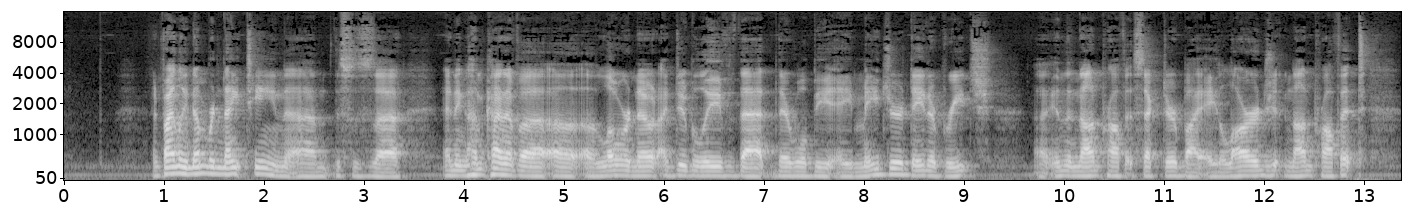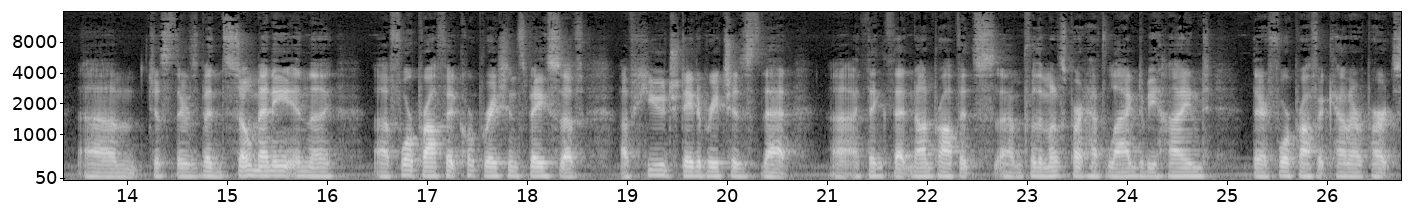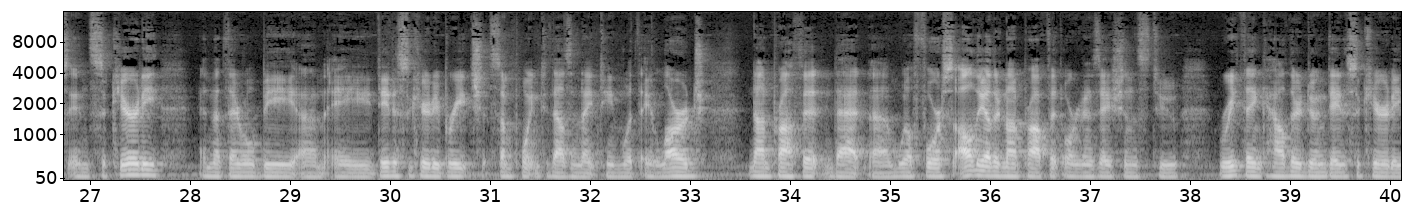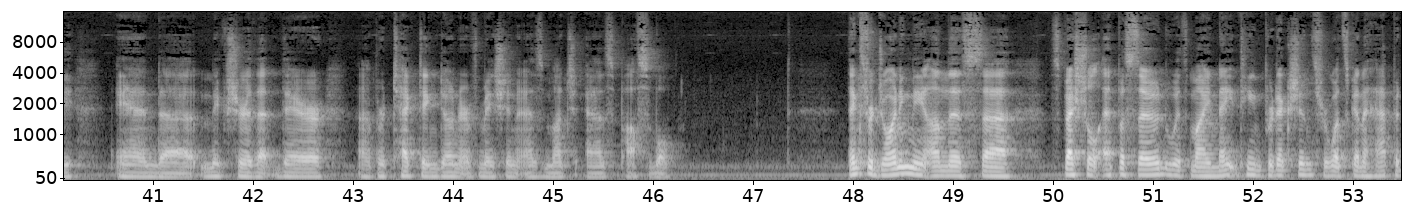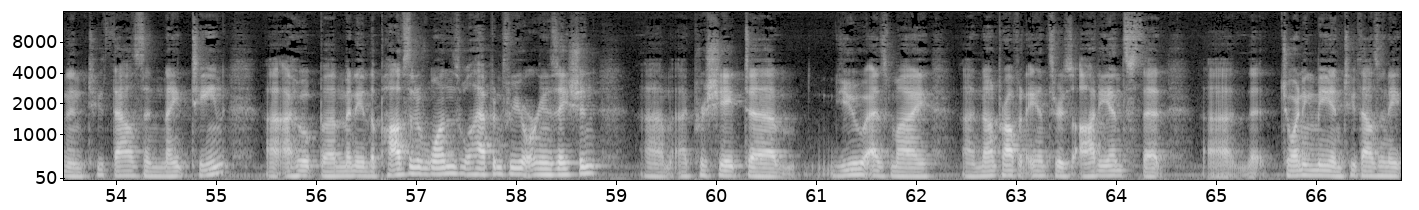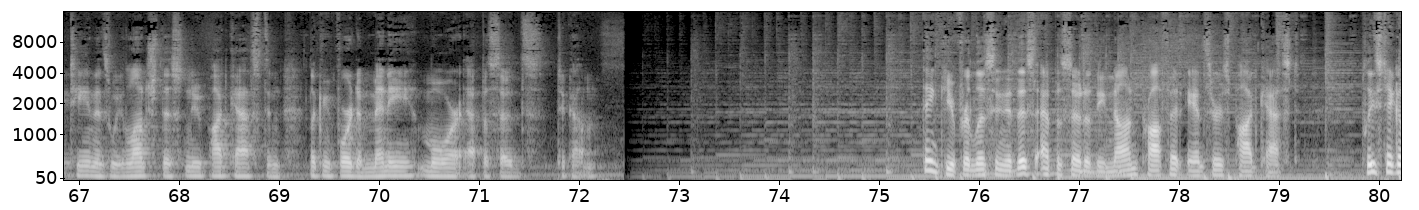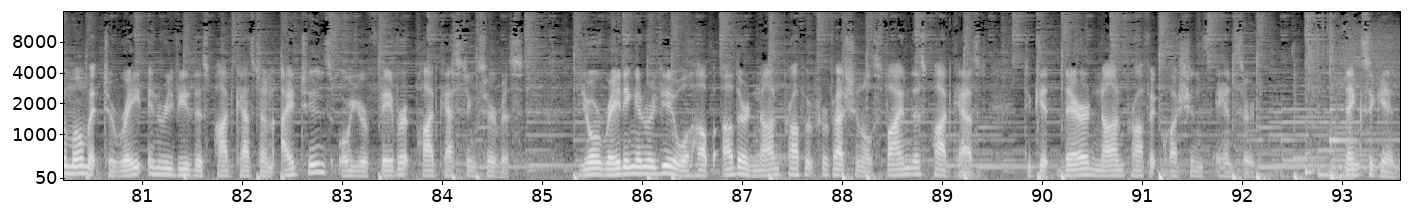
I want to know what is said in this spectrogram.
And finally, number 19. Um, this is uh, ending on kind of a, a, a, lower note. I do believe that there will be a major data breach uh, in the nonprofit sector by a large nonprofit. Um, just there's been so many in the uh, for-profit corporation space of of huge data breaches that uh, I think that nonprofits, um, for the most part, have lagged behind their for-profit counterparts in security and that there will be um, a data security breach at some point in 2019 with a large nonprofit that uh, will force all the other nonprofit organizations to rethink how they're doing data security and uh, make sure that they're uh, protecting donor information as much as possible. Thanks for joining me on this uh, special episode with my 19 predictions for what's going to happen in 2019. Uh, I hope uh, many of the positive ones will happen for your organization. Um, I appreciate um, you as my uh, nonprofit answers audience that uh, that joining me in 2018 as we launch this new podcast, and looking forward to many more episodes to come. Thank you for listening to this episode of the Nonprofit Answers Podcast. Please take a moment to rate and review this podcast on iTunes or your favorite podcasting service. Your rating and review will help other nonprofit professionals find this podcast to get their nonprofit questions answered. Thanks again.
